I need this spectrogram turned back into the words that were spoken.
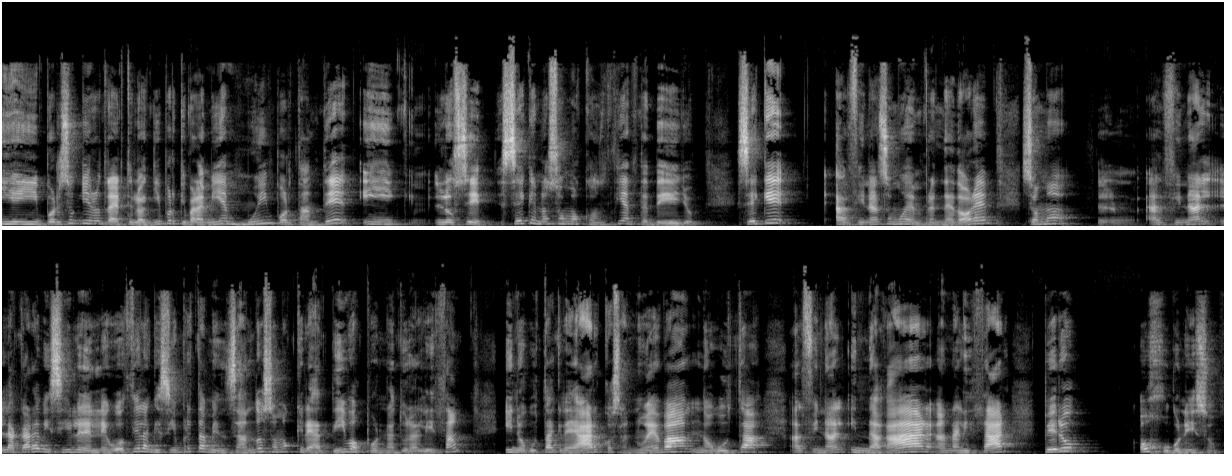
y por eso quiero traértelo aquí, porque para mí es muy importante y lo sé, sé que no somos conscientes de ello. Sé que al final somos emprendedores, somos eh, al final la cara visible del negocio, la que siempre está pensando, somos creativos por naturaleza y nos gusta crear cosas nuevas, nos gusta al final indagar, analizar, pero ojo con eso,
